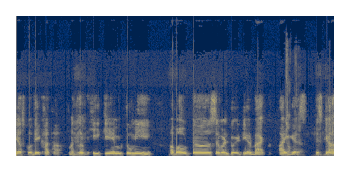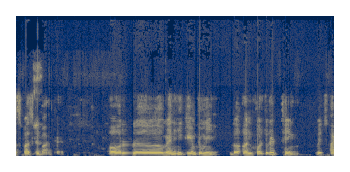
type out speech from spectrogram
यश को देखा था। मतलब he came to me about seven to eight year back I guess इसके आसपास की बात है। और when he came to me the unfortunate thing which I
